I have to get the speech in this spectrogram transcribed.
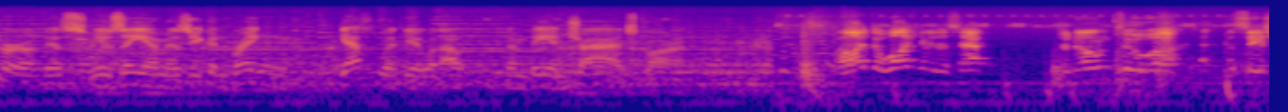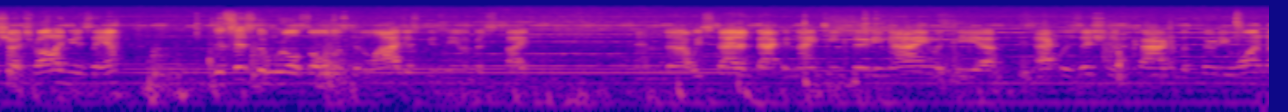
member of this museum is you can bring guests with you without them being charged for. I'd like to welcome you this afternoon to uh, the Seashore Trolley Museum. This is the world's oldest and largest museum of its type. And uh, we started back in 1939 with the uh, acquisition of car number 31,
